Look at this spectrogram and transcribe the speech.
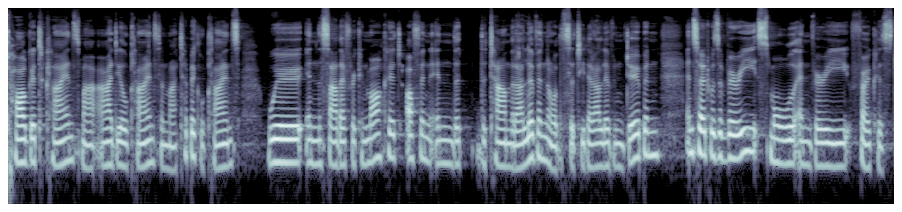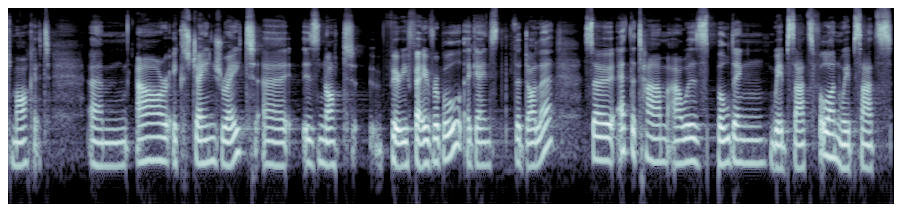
target clients, my ideal clients, and my typical clients were in the South African market, often in the, the town that I live in or the city that I live in, Durban. And so it was a very small and very focused market. Um, our exchange rate uh, is not very favorable against the dollar. So at the time, I was building websites, full on websites,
